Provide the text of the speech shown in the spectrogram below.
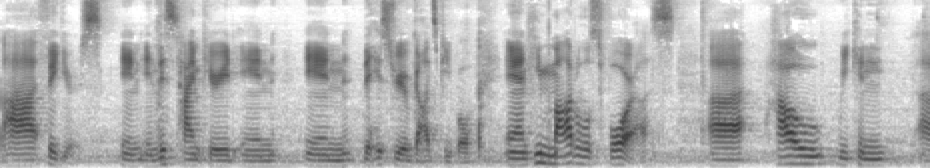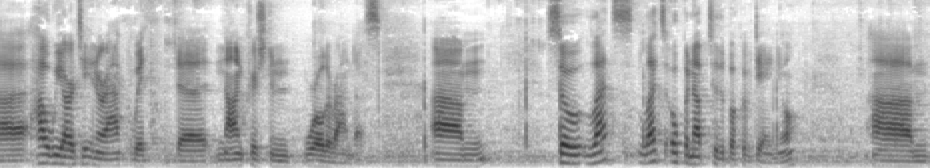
uh, figures in, in this time period in, in the history of God's people. And he models for us uh, how we can uh, how we are to interact with the non-Christian world around us. Um, so let's let's open up to the book of Daniel. Um,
